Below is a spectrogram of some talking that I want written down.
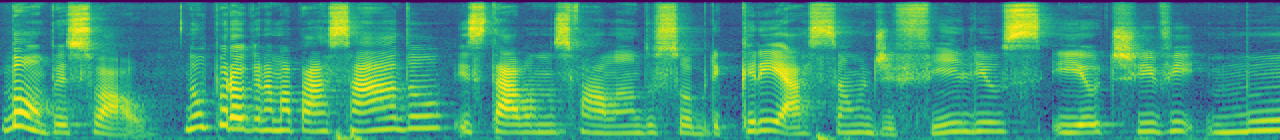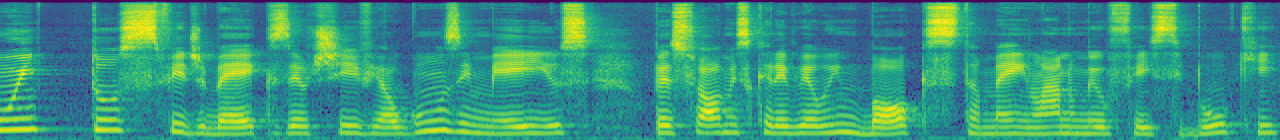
Bom, pessoal, no programa passado estávamos falando sobre criação de filhos e eu tive muitos feedbacks, eu tive alguns e-mails, o pessoal me escreveu inbox também lá no meu Facebook.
